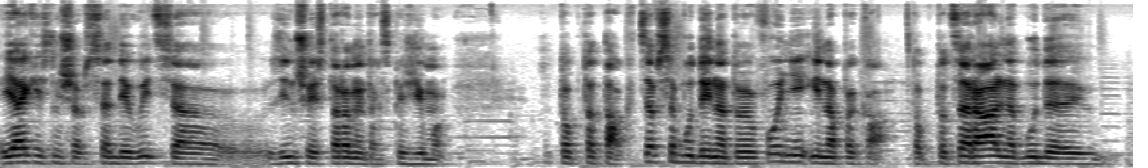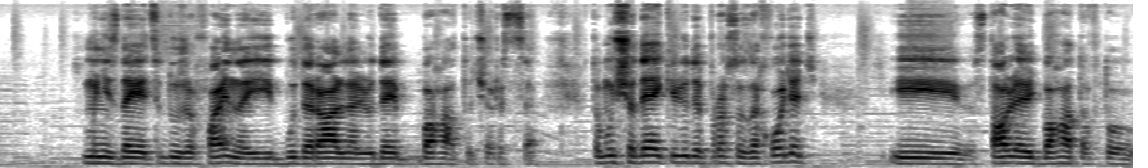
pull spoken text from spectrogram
якісніше все дивитися з іншої сторони, так скажімо. Тобто так, це все буде і на телефоні, і на ПК. Тобто це реально буде, мені здається, дуже файно і буде реально людей багато через це. Тому що деякі люди просто заходять і ставляють багато хто,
